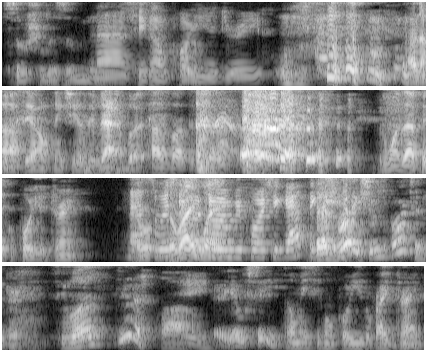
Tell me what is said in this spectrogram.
socialism. Nah, she gonna pour you a drink. Nah, see, I don't think she'll do that. But I was about to say. the ones I pick will pour you a drink. That's The- what the she right was way. doing before she got the That's kid. right. She was a bartender. She was? Yeah. Wow. Hey. AOC. Don't mean she's gonna pour you the right drink.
